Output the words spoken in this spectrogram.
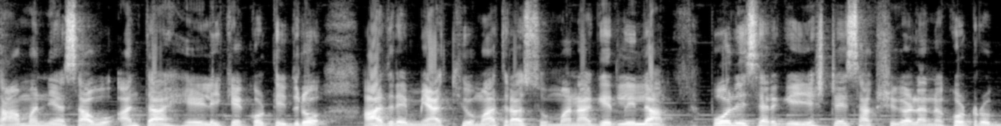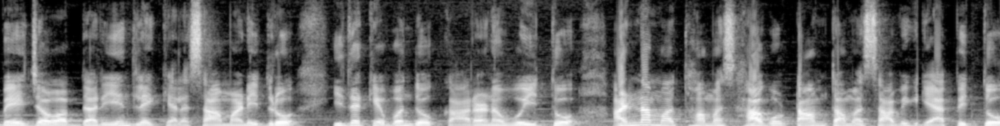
ಸಾಮಾನ್ಯ ಸಾವು ಅಂತ ಹೇಳಿಕೆ ಕೊಟ್ಟಿದ್ರು. ಆದರೆ ಮ್ಯಾಥ್ಯೂ ಮಾತ್ರ ಸುಮ್ಮನಾಗಿರಲಿಲ್ಲ. ಪೊಲೀಸರಿಗೆ ಎಷ್ಟೇ ಸಾಕ್ಷಿಗಳನ್ನು ಕೊಟ್ಟರು ಬೇಜವಾಬ್ದಾರಿಯಿಂದಲೇ ಕೆಲಸ ಮಾಡಿದ್ರು. ಇದಕ್ಕೆ ಒಂದು ಕಾರಣವೂ ಇತ್ತು. ಅಣ್ಣಮ್ಮ ಥಾಮಸ್ ಹಾಗೂ ಟಾಮ್ ಥಾಮಸ್ ಸಾವಿಗೆ ಗ್ಯಾಪ್ ಇತ್ತು.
